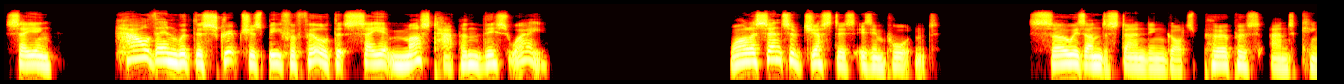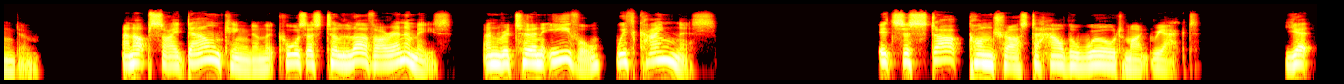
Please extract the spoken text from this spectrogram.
saying, How then would the scriptures be fulfilled that say it must happen this way? While a sense of justice is important, so is understanding God's purpose and kingdom. An upside down kingdom that calls us to love our enemies and return evil with kindness. It's a stark contrast to how the world might react, yet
